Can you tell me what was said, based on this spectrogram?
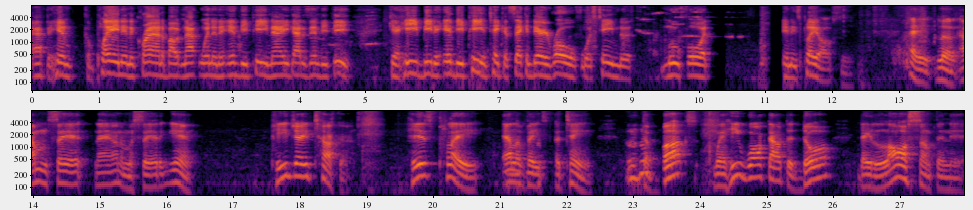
after him complaining and crying about not winning an MVP. Now he got his MVP. Can he be the MVP and take a secondary role for his team to move forward in these playoffs? Hey, look, I'm gonna say it now and I'm gonna say it again. PJ Tucker, his play elevates a team. Mhm. The Bucks, when he walked out the door, they lost something there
